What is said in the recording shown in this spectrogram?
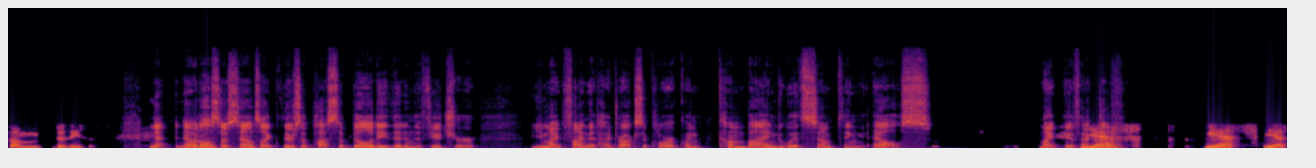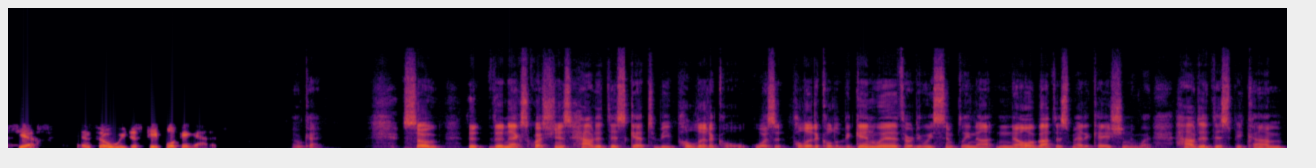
some diseases. Now, now, it also sounds like there's a possibility that in the future you might find that hydroxychloroquine combined with something else might be effective. Yes, yes, yes, yes. And so we just keep looking at it. Okay. So the the next question is how did this get to be political? Was it political to begin with or do we simply not know about this medication? How did this become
